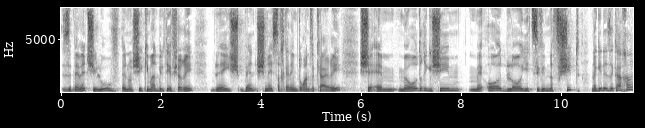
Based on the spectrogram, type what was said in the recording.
זה באמת שילוב אנושי כמעט בלתי אפשרי בני, בין שני שחקנים, דורן וקיירי, שהם מאוד רגישים, מאוד לא יציבים נפשית, נגיד את זה ככה.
